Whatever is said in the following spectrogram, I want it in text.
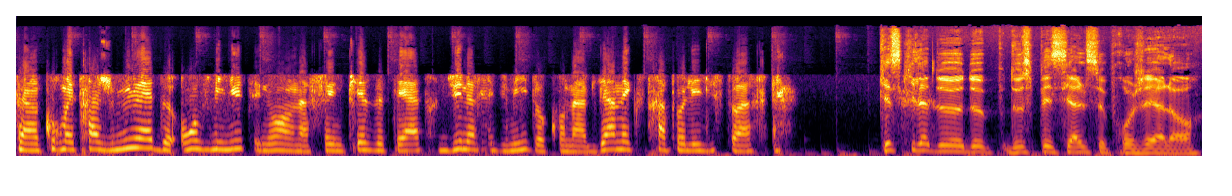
C'est un court métrage muet de 11 minutes et nous on a fait une pièce de théâtre d'une heure et demie, donc on a bien extrapolé l'histoire. Qu'est-ce qu'il a de, de- de spécial ce projet alors?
